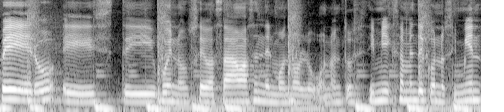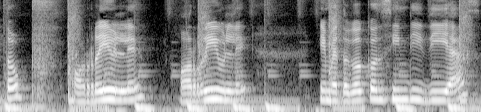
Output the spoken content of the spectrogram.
Pero, este, bueno, se basaba más en el monólogo, ¿no? Entonces di mi examen de conocimiento, horrible, horrible. Y me tocó con Cindy Díaz.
